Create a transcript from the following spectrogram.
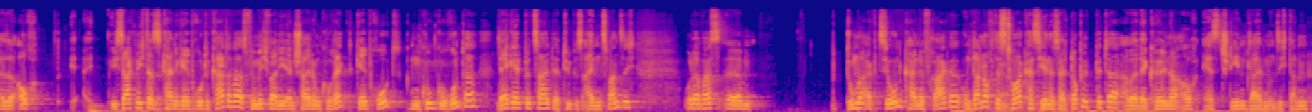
Also auch, ich sage nicht, dass es keine gelb-rote Karte war. Für mich war die Entscheidung korrekt. Gelb-rot, ein Kunku runter, Lehrgeld bezahlt, der Typ ist 21 oder was. Ähm, dumme Aktion, keine Frage. Und dann noch das ja. Tor kassieren ist halt doppelt bitter, aber der Kölner auch erst stehen bleiben und sich dann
